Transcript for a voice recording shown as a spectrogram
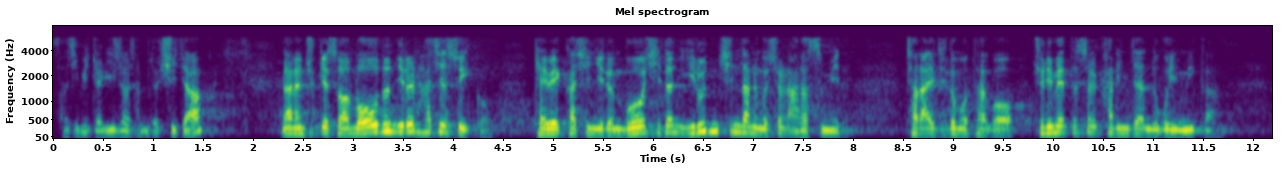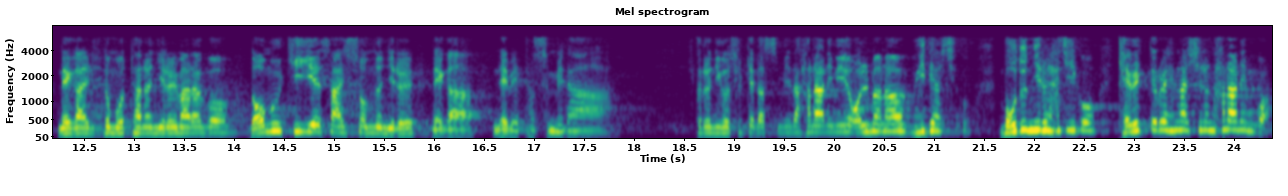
42절 2절 3절 시작. 나는 주께서 모든 일을 하실 수 있고 계획하신 일은 무엇이든 이루신다는 것을 알았습니다. 잘 알지도 못하고 주님의 뜻을 가린 자 누구입니까? 내가 알지도 못하는 일을 말하고 너무 기이해서 알 수 없는 일을 내가 내뱉었습니다. 그런 이것을 깨닫습니다. 하나님이 얼마나 위대하시고 모든 일을 하시고 계획대로 행하시는 하나님과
